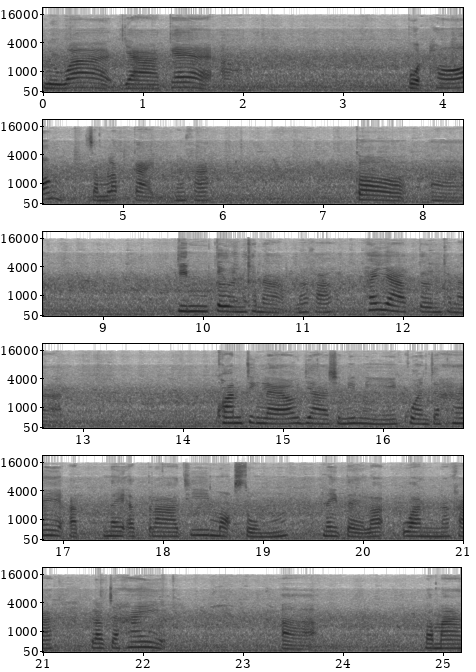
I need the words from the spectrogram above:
หรือว่ายาแก้ปวดท้องสำหรับไก่นะคะ ก็กินเกินขนาดนะคะ ให้ยาเกินขนาด ความจริงแล้วยาชนิดนี้ควรจะให้ในอัตราที่เหมาะสมในแต่ละวันนะคะ เราจะให้ประมาณ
